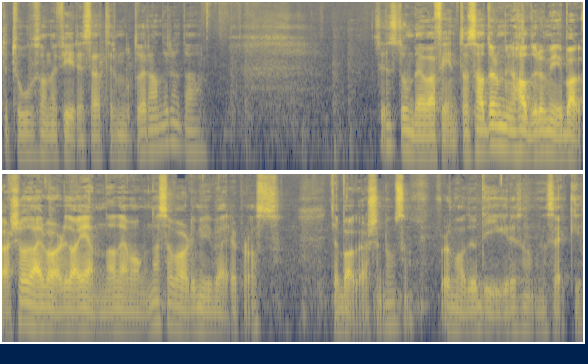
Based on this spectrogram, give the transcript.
det to sånne fireseter mot hverandre, og da syntes de det var fint. Og så hadde de, hadde de mye bagasje, og der var det da i enden av den vogna så var det mye bedre plass til bagasjen også. For de hadde jo digre sånne sekker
